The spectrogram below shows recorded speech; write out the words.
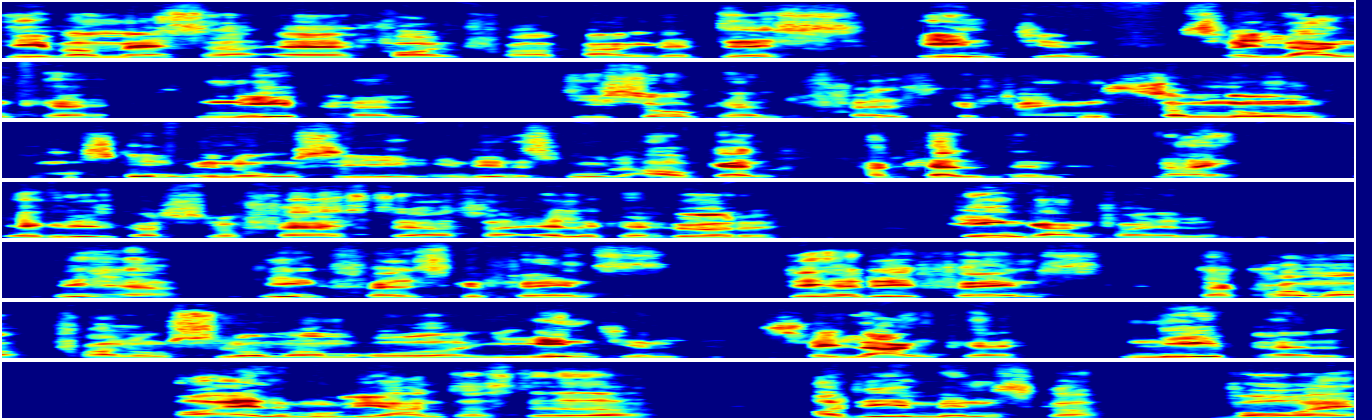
Det var masser af folk fra Bangladesh, Indien, Sri Lanka, Nepal. De såkaldte falske fans, som nogen, måske vil nogen sige, en lille smule arrogant har kaldt dem. Nej, jeg kan lige så godt slå fast her, så alle kan høre det. En gang for alle. Det her, det er ikke falske fans. Det her, det er fans, der kommer fra nogle slumområder i Indien, Sri Lanka, Nepal og alle mulige andre steder. Og det er mennesker, hvoraf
